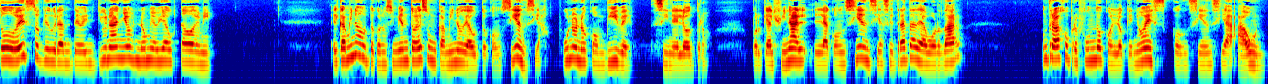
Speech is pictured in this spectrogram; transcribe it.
todo eso que durante 21 años no me había gustado de mí. El camino de autoconocimiento es un camino de autoconciencia. Uno no convive sin el otro, porque al final la conciencia se trata de abordar un trabajo profundo con lo que no es conciencia aún.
